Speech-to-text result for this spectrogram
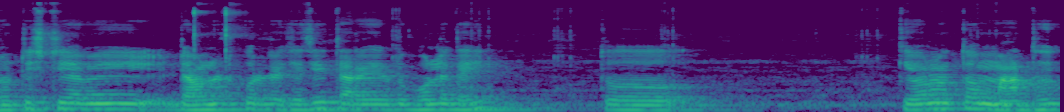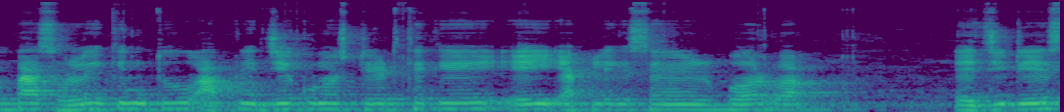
নোটিশটি আমি ডাউনলোড করে রেখেছি, তার আগে একটু বলে দেই। তো কেবলমাত্র মাধ্যমিক পাস হলেই কিন্তু আপনি যে কোনো স্টেট থেকে এই অ্যাপ্লিকেশনের উপর বা এই জিডিএস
